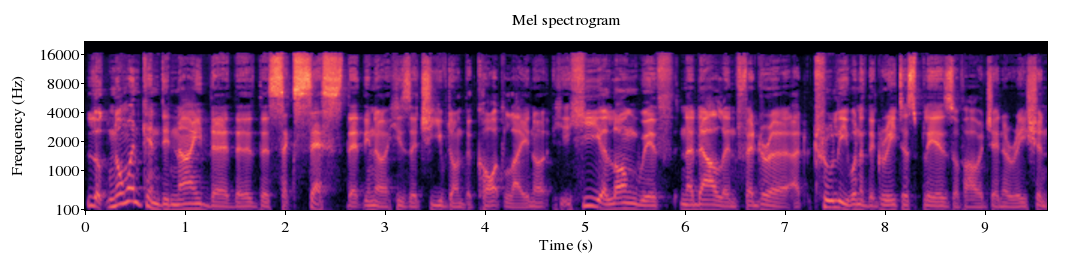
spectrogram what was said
Look, no one can deny the, the the success that you know he's achieved on the court. Like you know, he, he, along with Nadal and Federer are truly one of the greatest players of our generation.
